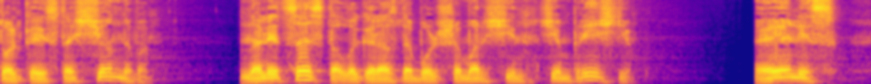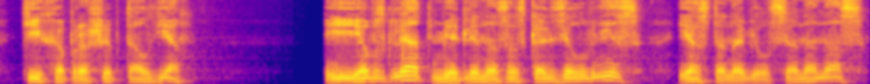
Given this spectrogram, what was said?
только истощенного. На лице стало гораздо больше морщин, чем прежде. «Элис», — тихо прошептал я. Ее взгляд медленно заскользил вниз и остановился на нас.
